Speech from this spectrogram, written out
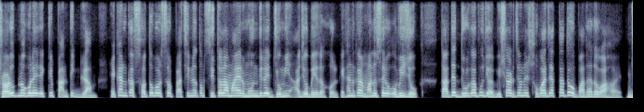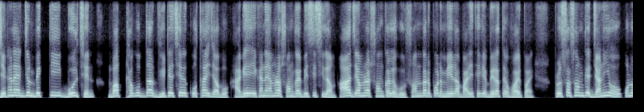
স্বরূপনগরের একটি প্রান্তিক গ্রাম। এখানকার শতবর্ষ প্রাচীনতম শীতলা মায়ের মন্দিরের জমি আজও বেদখল। এখানকার মানুষের অভিযোগ, তাদের দুর্গাপূজা বিসর্জনের শোভাযাত্রাতেও বাধা দেওয়া হয়। যেখানে একজন ব্যক্তি বলছেন, বাপ ঠাকুরদার ভিটে ছেড়ে কোথায় যাব? আগে এখানে আমরা সংখ্যায় বেশি ছিলাম। আজ আমরা সংখ্যালঘু। সন্ধ্যার পর মেয়েরা বাড়ি থেকে বেরাতে ভয় পায়। প্রশাসনকে জানিয়েও কোনো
